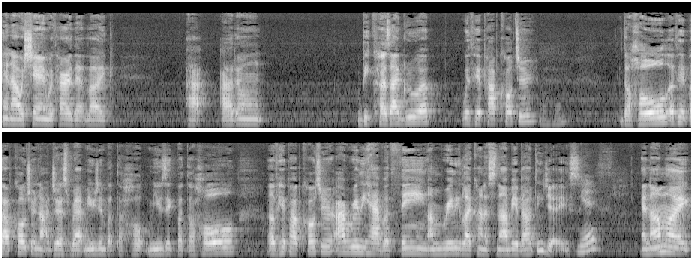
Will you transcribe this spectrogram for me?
And I was sharing with her that like I I don't because I grew up with hip hop culture, mm-hmm. the whole of hip hop culture, not just rap music, but the whole music, but the whole of hip hop culture. I really have a thing. I'm really like kind of snobby about DJs, Yes. and I'm like,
